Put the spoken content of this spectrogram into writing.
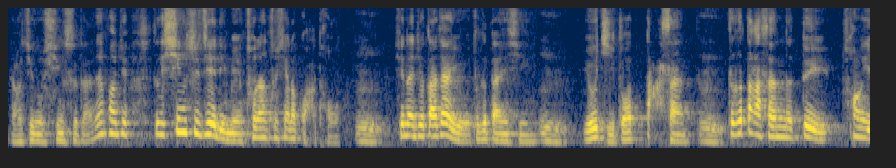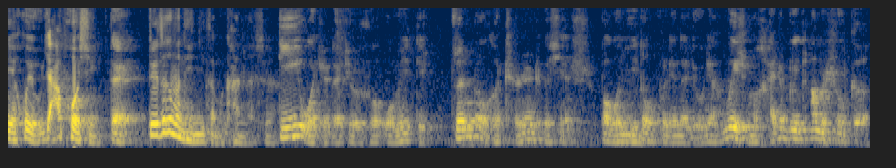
然后进入新时代，但发觉这个新世界里面突然出现了寡头，嗯，现在就大家有这个担心，嗯，有几座大山，嗯。这个大山呢对创业会有压迫性，对。对这个问题你怎么看呢？是第一，我觉得就是说，我们也得尊重和承认这个现实，包括移动互联的流量为什么还是被他们收割，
